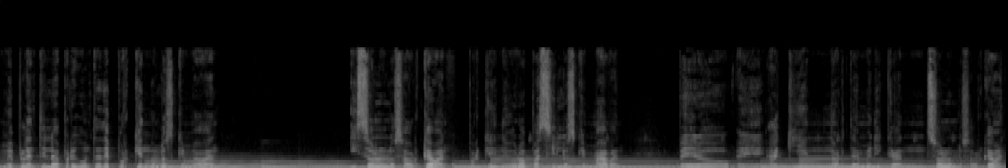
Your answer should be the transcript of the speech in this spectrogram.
me planteé la pregunta de por qué no los quemaban y solo los ahorcaban, porque en Europa sí los quemaban, pero eh, aquí en Norteamérica solo los ahorcaban.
